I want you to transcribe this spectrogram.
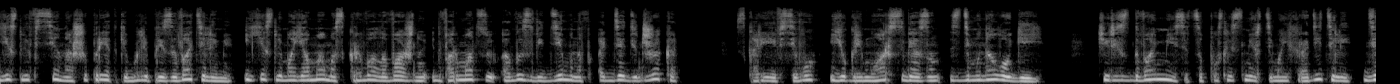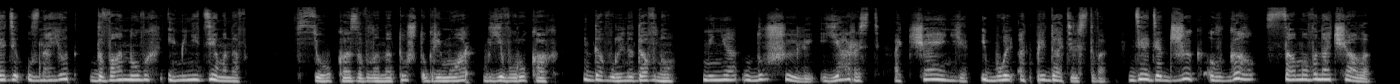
Если все наши предки были призывателями, и если моя мама скрывала важную информацию о вызове демонов от дяди Джека, скорее всего, ее гримуар связан с демонологией. Через два месяца после смерти моих родителей дядя узнает два новых имени демонов. Все указывало на то, что гримуар в его руках, и довольно давно. Меня душили ярость, отчаяние и боль от предательства. Дядя Джек лгал с самого начала.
